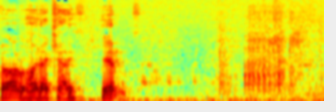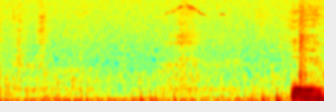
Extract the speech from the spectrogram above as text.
All right. Okay. Yep. Yeah.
